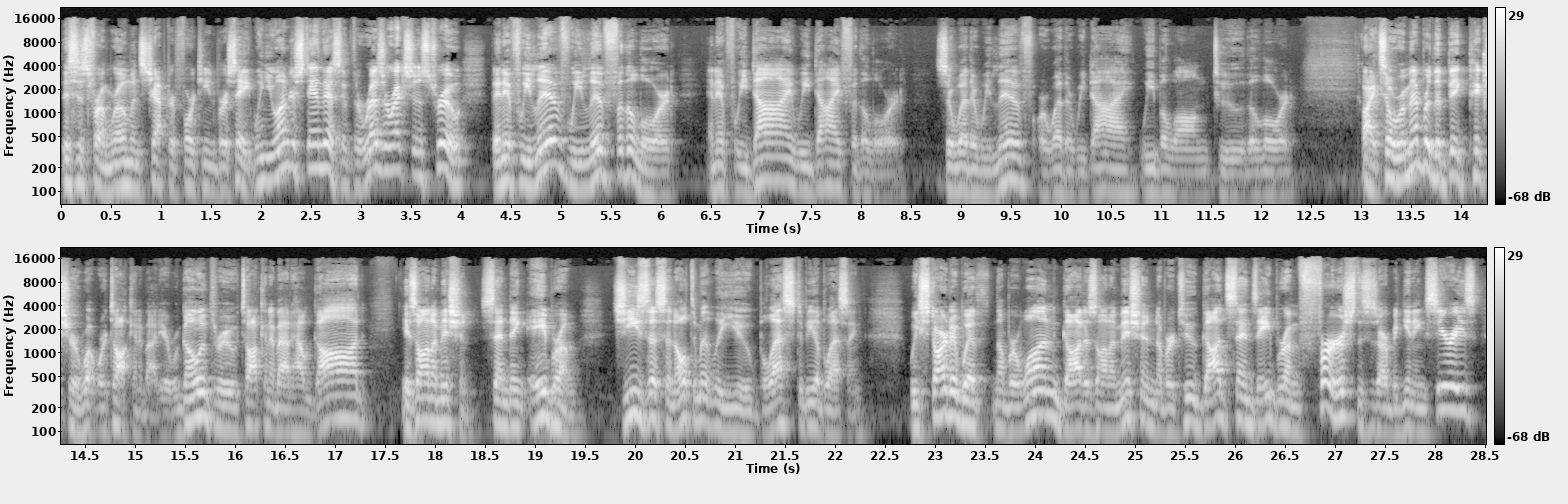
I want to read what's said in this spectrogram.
this is from Romans chapter 14, verse 8. When you understand this, if the resurrection is true, then if we live, we live for the Lord. And if we die, we die for the Lord. So whether we live or whether we die, we belong to the Lord. All right, so remember the big picture, what we're talking about here. We're going through talking about how God is on a mission, sending Abram, Jesus, and ultimately you, blessed to be a blessing. We started with number one, God is on a mission. Number two, God sends Abram first. This is our beginning series.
